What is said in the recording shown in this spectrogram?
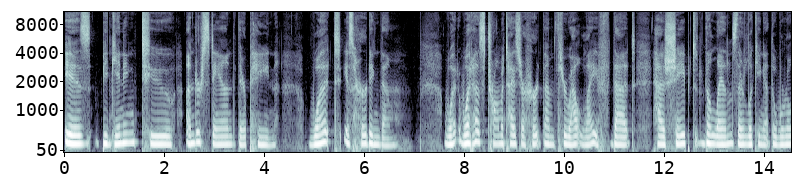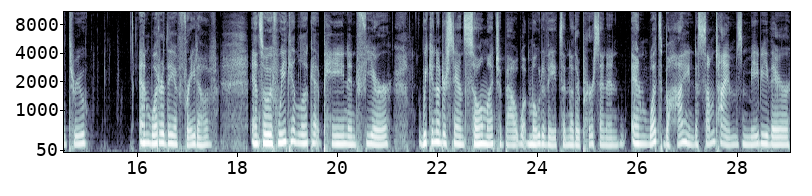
is beginning to understand their pain. What is hurting them? What, what has traumatized or hurt them throughout life that has shaped the lens they're looking at the world through? And what are they afraid of? And so, if we can look at pain and fear we can understand so much about what motivates another person and and what's behind sometimes maybe their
